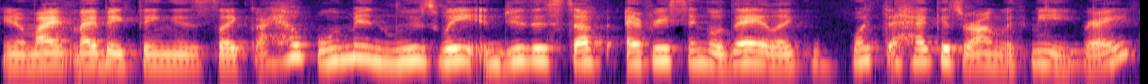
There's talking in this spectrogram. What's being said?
you know my my big thing is like i help women lose weight and do this stuff every single day. Like what the heck is wrong with me right?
